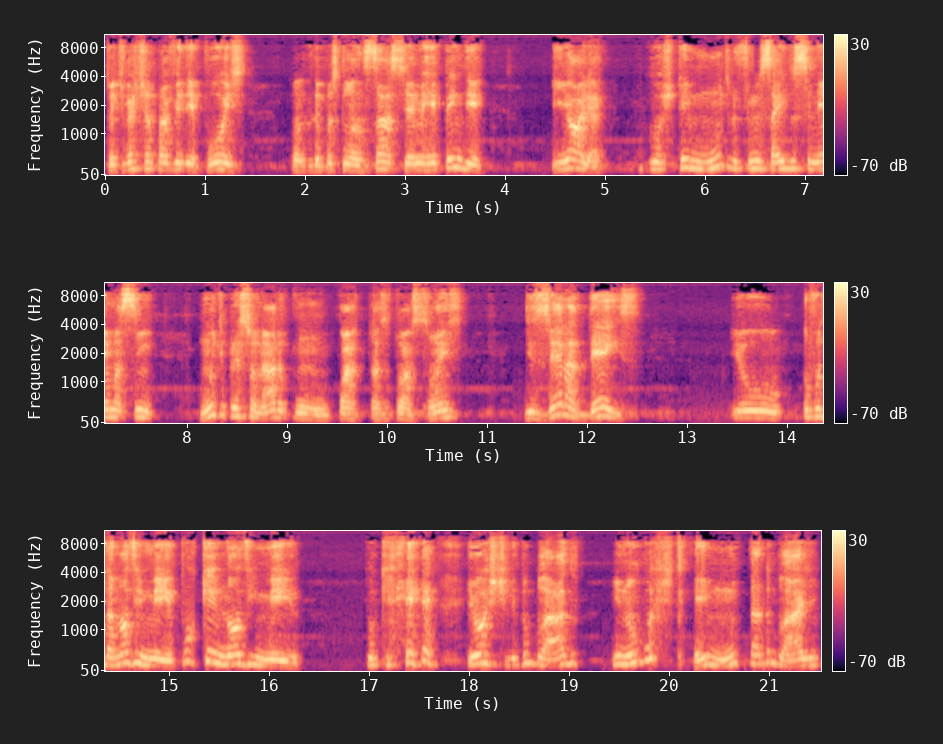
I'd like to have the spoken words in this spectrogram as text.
Se eu tivesse deixado para ver depois, depois que lançasse, ia me arrepender. E olha, gostei muito do filme, saí do cinema assim, muito impressionado com, com as atuações. De 0 a 10, eu, eu vou dar 9,5. Por que 9,5? Porque eu achei dublado e não gostei muito da dublagem,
